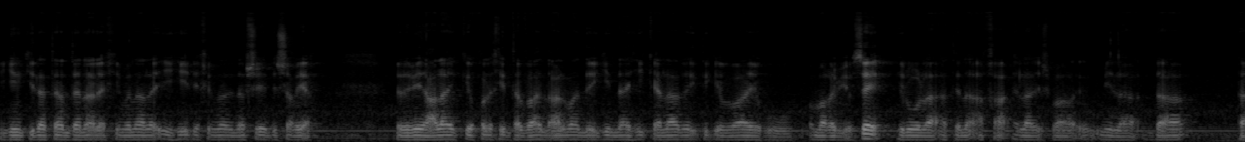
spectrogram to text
בגין קהילתם דנה לכימנה לאי היא לכימנה לנפשי דשריה ודבין עלי ככל לכין תבן עלמא דגין נהי קלה ותגבה הוא אמר רבי יוסי אילו לה אתנה אחא אלא נשמע מילה דה די.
